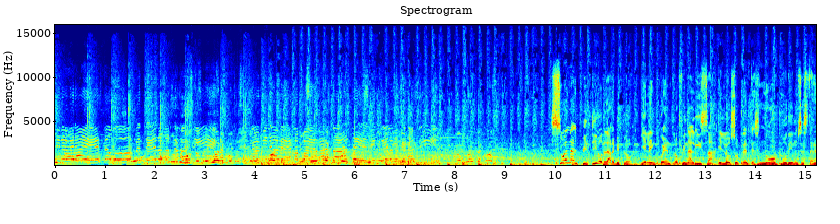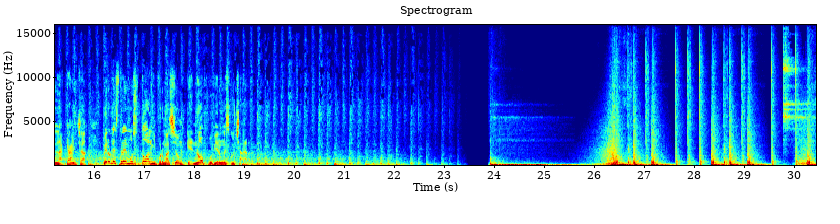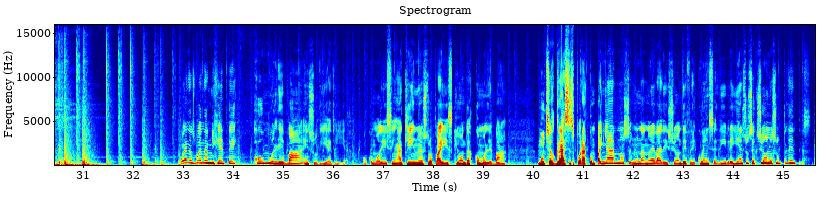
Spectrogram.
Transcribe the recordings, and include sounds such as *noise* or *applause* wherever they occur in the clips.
Vine a ver a esta no seas así. Ya vine a verla para bastante, metelo, no seas así. No por otra cosa. Suena el pitido del árbitro y el encuentro finaliza y los suplentes no pudimos estar en la cancha, pero les traemos toda la información que no pudieron escuchar. Buenas, buenas mi gente, ¿cómo le va en su día a día? O como dicen aquí en nuestro país, ¿qué onda? ¿Cómo le va? Muchas gracias por acompañarnos en una nueva edición de Frecuencia Libre y en su sección Los Suplentes.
